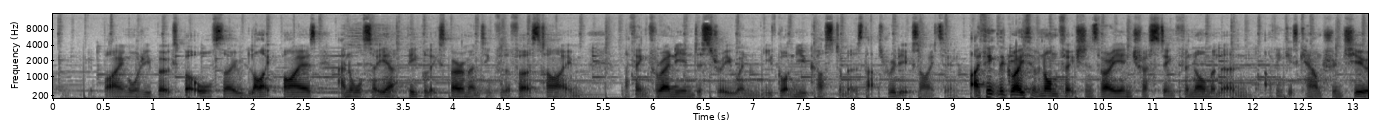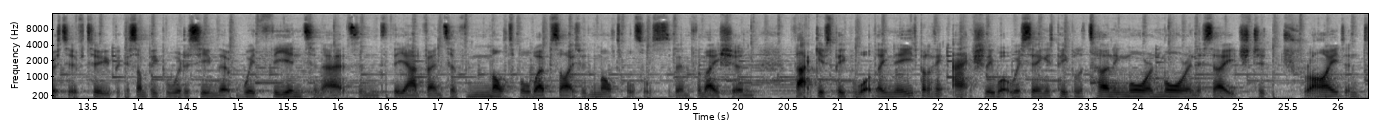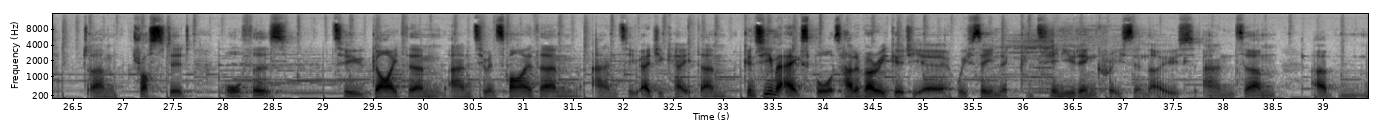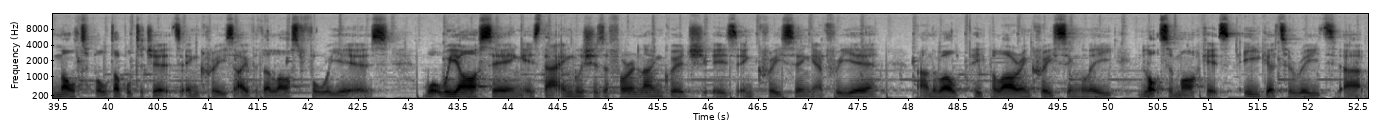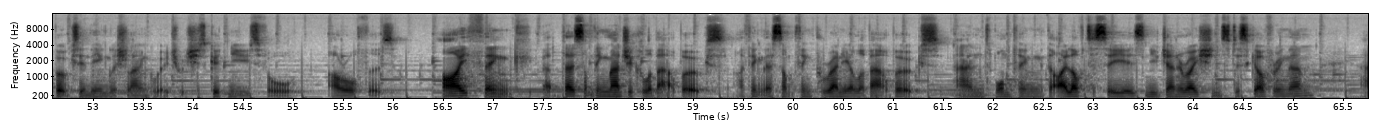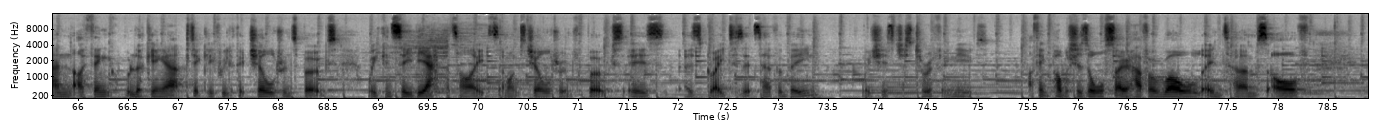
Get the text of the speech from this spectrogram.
buying audiobooks, but also light buyers and also, yeah, people experimenting for the first time. I think for any industry, when you've got new customers, that's really exciting. I think the growth of non-fiction is a very interesting phenomenon. I think it's counterintuitive too, because some people would assume that with the internet and the advent of multiple websites with multiple sources of information, that gives people what they need. But I think actually what we're seeing is people are turning more and more in this age to tried and um, trusted authors to guide them and to inspire them and to educate them. Consumer exports had a very good year. We've seen a continued increase in those and um, a multiple double-digit increase over the last four years. What we are seeing is that English as a foreign language is increasing every year around the world. People are increasingly, lots of markets, eager to read uh, books in the English language, which is good news for our authors. I think there's something magical about books. I think there's something perennial about books and one thing that I love to see is new generations discovering them and I think we're looking at, particularly if we look at children's books, we can see the appetite amongst children for books is as great as it's ever been, which is just terrific news. I think publishers also have a role in terms of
